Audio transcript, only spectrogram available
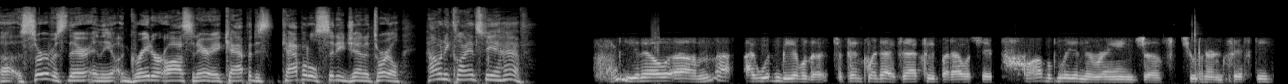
uh, service there in the greater Austin area, capital, capital City Janitorial? How many clients do you have? You know, um, I wouldn't be able to, to pinpoint that exactly, but I would say probably in the range of 250,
